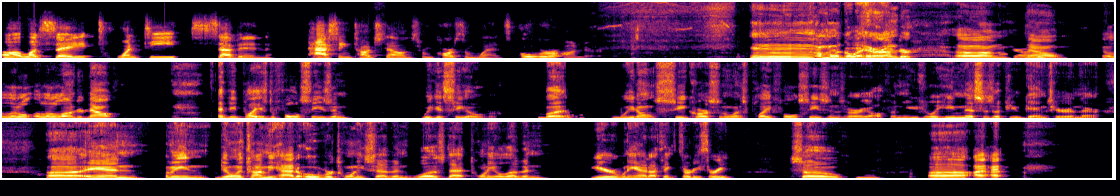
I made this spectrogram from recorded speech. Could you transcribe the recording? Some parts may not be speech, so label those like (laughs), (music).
Uh, let's say 27 passing touchdowns from Carson Wentz, over or under? Mm, I'm going to go a hair under. Um, hair now under? a little, a little under. Now, if he plays the full season, we could see over, but we don't see Carson Wentz play full seasons very often. Usually, he misses a few games here and there. Uh, mm-hmm. and I mean, the only time he had over 27 was that 2011 year when he had, I think, 33. So, mm-hmm. uh, I, I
